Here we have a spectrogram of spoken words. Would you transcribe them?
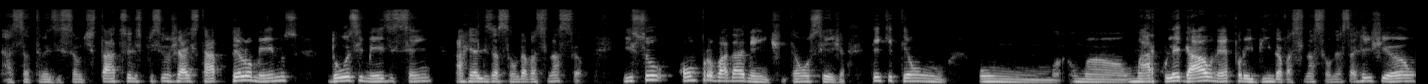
essa transição de status, eles precisam já estar pelo menos 12 meses sem a realização da vacinação. Isso comprovadamente. Então, ou seja, tem que ter um, um, uma, um marco legal, né, proibindo a vacinação nessa região,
